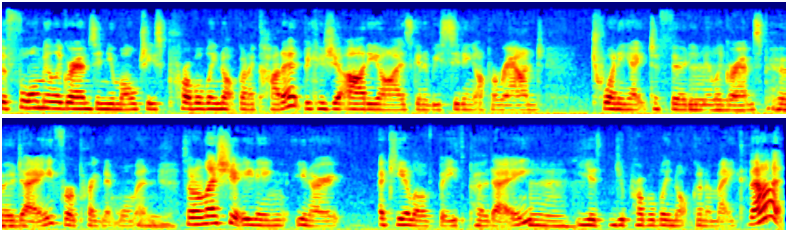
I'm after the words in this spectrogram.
the four milligrams in your multi is probably not going to cut it because your RDI is going to be sitting up around 28 to 30 mm. milligrams per mm. day for a pregnant woman. Mm. So unless you're eating, you know, a kilo of beef per day, you, you're probably not going to make that.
